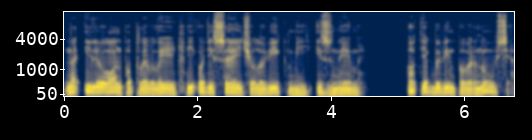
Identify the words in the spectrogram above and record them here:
на Іліон попливли, і Одіссей, чоловік мій, із ними. От якби він повернувся,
